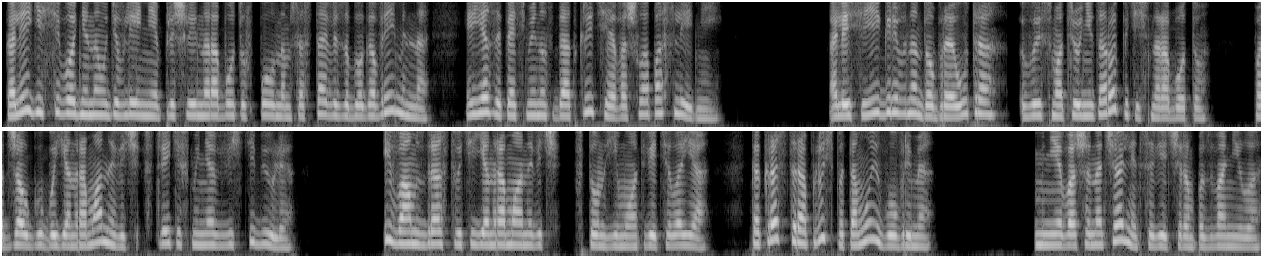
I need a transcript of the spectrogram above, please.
Коллеги сегодня, на удивление, пришли на работу в полном составе заблаговременно, и я за пять минут до открытия вошла последней. «Олеся Игоревна, доброе утро. Вы, смотрю, не торопитесь на работу?» Поджал губы Ян Романович, встретив меня в вестибюле. «И вам здравствуйте, Ян Романович», — в тон ему ответила я. «Как раз тороплюсь, потому и вовремя». «Мне ваша начальница вечером позвонила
